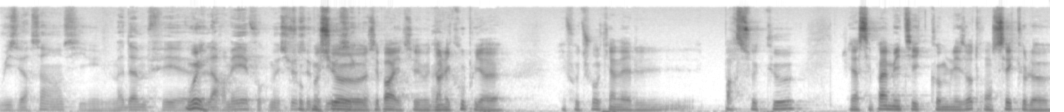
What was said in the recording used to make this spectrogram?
vice versa, hein, si madame fait l'armée, il faut que monsieur. Il faut que monsieur, c'est pareil. Dans les couples, il, faut toujours qu'il y ait un. Parce que c'est pas un métier comme les autres. On sait que le,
